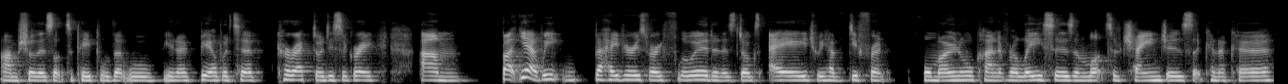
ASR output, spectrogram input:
I'm sure there's lots of people that will, you know, be able to correct or disagree. Um, but yeah, we behavior is very fluid, and as dogs age, we have different hormonal kind of releases and lots of changes that can occur.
